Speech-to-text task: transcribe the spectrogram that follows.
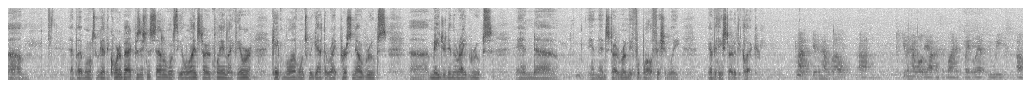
Um, uh, but once we got the quarterback position settled, once the O line started playing like they were capable of, once we got the right personnel groups, uh, majored in the right groups, and uh, and then started running the football efficiently, everything started to click. Kyle, given how well, um, given how well the offensive line has played the last two weeks, um,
